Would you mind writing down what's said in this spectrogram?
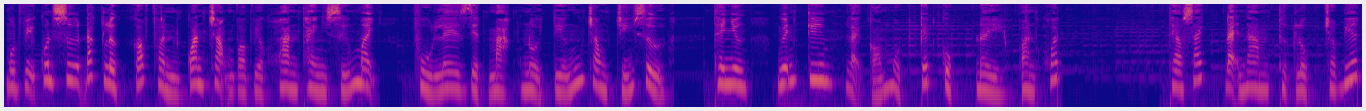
một vị quân sư đắc lực góp phần quan trọng vào việc hoàn thành sứ mệnh phủ lê diệt mạc nổi tiếng trong chính sử. Thế nhưng, Nguyễn Kim lại có một kết cục đầy oan khuất. Theo sách Đại Nam Thực Lục cho biết,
